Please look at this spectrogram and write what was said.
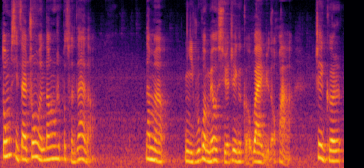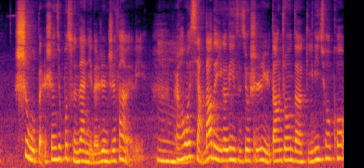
东西在中文当中是不存在的。那么你如果没有学这个个外语的话，这个事物本身就不存在你的认知范围里。嗯然后我想到的一个例子就是日语当中的 “giri choco”，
